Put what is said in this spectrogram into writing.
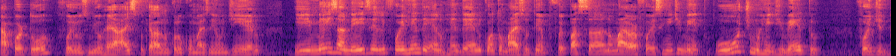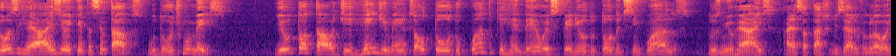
aportou foi os mil reais, porque ela não colocou mais nenhum dinheiro, e mês a mês ele foi rendendo, rendendo, quanto mais o tempo foi passando, maior foi esse rendimento. O último rendimento foi de R$ 12,80, o do último mês. E o total de rendimentos ao todo, quanto que rendeu esse período todo de 5 anos, dos mil reais, a essa taxa de 0,8,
